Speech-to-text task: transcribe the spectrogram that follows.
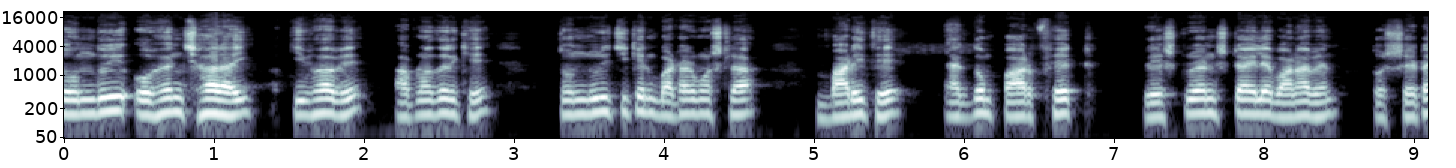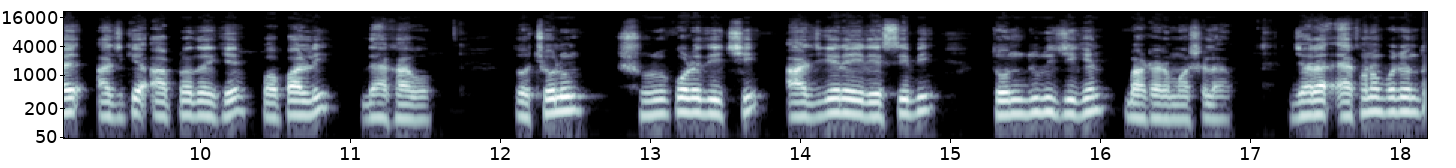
তন্দুরি ওভেন ছাড়াই কীভাবে আপনাদেরকে তন্দুরি চিকেন বাটার মশলা বাড়িতে একদম পারফেক্ট রেস্টুরেন্ট স্টাইলে বানাবেন, তো সেটাই আজকে আপনাদেরকে প্রপারলি দেখাবো। তো চলুন শুরু করে দিচ্ছি আজকের এই recipe tandoori chicken butter masala. যারা এখনও পর্যন্ত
